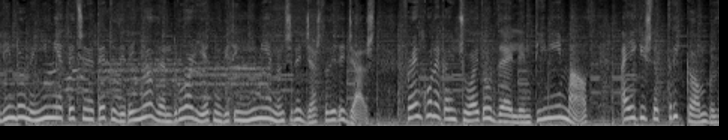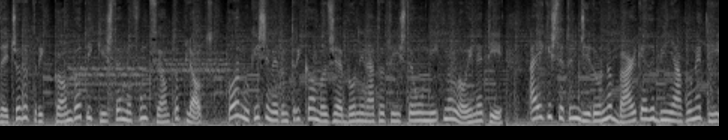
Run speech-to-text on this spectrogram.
lindur në 1881 dhe ndruar jetë në vitin 1966, Frankun e kanë quajtur dhe Lentini i Madh, ai kishte tri këmbë dhe që të tri këmbët i kishte në funksion të plotë. Por nuk ishin vetëm tri këmbët që e bënin atë të ishte unik në llojin e tij. Ai kishte të ngjitur në bark edhe binjakun e tij,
